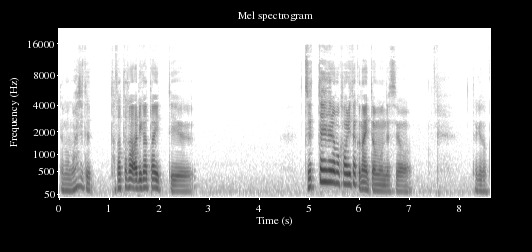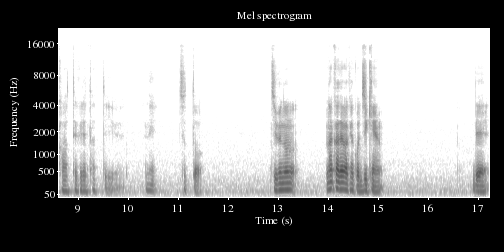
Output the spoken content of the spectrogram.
でもマジでただただありがたいっていう絶対誰も変わりたくないと思うんですよ。だけど変わってくれたっていう。ねちょっと自分の中では結構事件で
